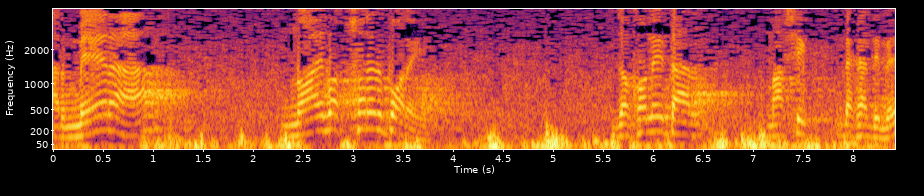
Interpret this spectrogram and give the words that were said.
আর মেয়েরা নয় বছরের পরে যখনই তার মাসিক দেখা দিবে,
